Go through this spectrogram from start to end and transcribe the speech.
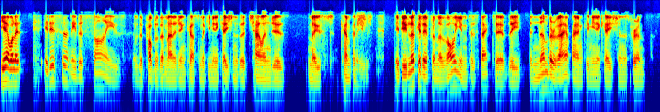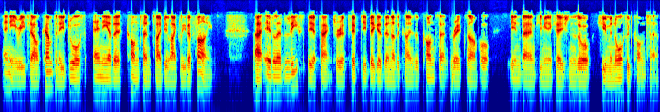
Yeah, well, it, it is certainly the size of the problem of managing customer communications that challenges most companies. If you look at it from a volume perspective, the, the number of outbound communications from any retail company dwarfs any other content type you're likely to find. Uh, it'll at least be a factor of 50 bigger than other kinds of content, for example, inbound communications or human authored content.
